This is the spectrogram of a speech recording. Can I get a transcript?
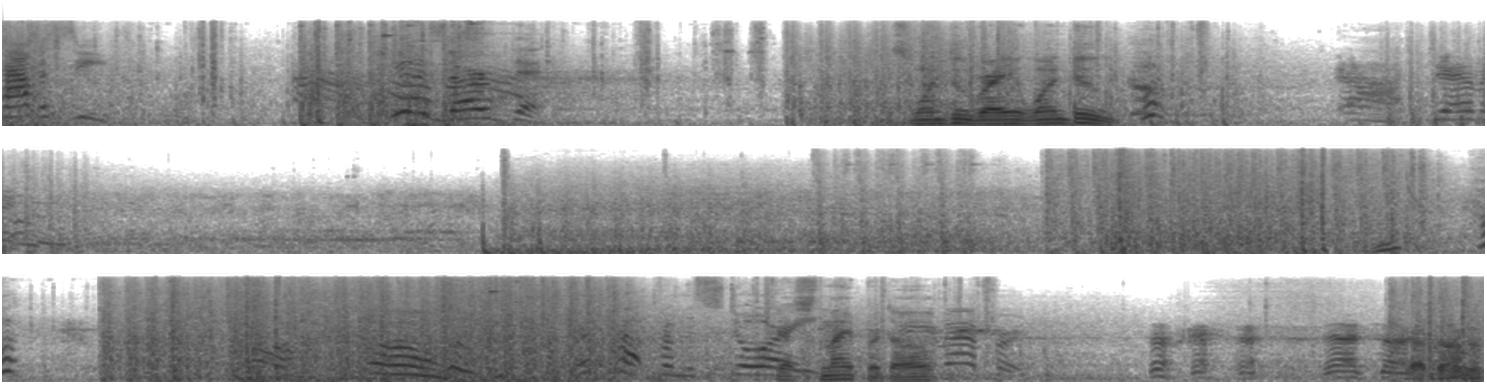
Have a seat. You deserved it. It's one dude right here. One dude. Ah, damn it. You're cut from the story. That sniper, dog. Team effort. Got done.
